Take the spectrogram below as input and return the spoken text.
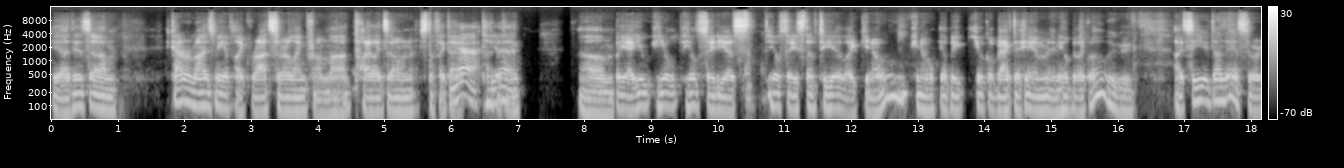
Yeah, there's um it kind of reminds me of like Rod Serling from uh, Twilight Zone stuff like that. Yeah, yeah. Um, but yeah, he he'll he'll say to you, he'll say stuff to you like you know, you know, he'll be you'll go back to him and he'll be like, well, I see you've done this," or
